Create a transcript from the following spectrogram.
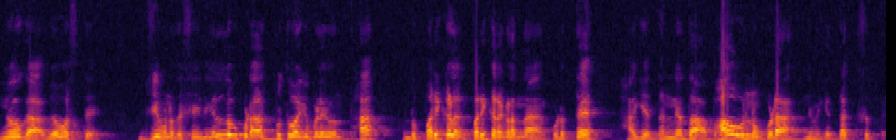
ಯೋಗ, ವ್ಯವಸ್ಥೆ, ಜೀವನದ ಶೈಲಿ ಎಲ್ಲವೂ ಕೂಡ ಅದ್ಭುತವಾಗಿ ಬೆಳೆಯುವಂತಹ ಒಂದು ಪರಿಕಳ, ಪರಿಕರಗಳನ್ನು ಕೊಡುತ್ತೆ. ಹಾಗೆ ಧನ್ಯತಾ ಭಾವವನ್ನು ಕೂಡ ನಿಮಗೆ ದಕ್ಕಿಸುತ್ತೆ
